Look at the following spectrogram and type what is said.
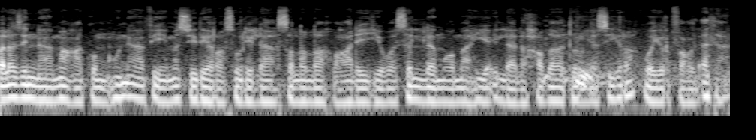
ولازلنا معكم هنا في مسجد رسول الله صلى الله عليه وسلم وما هي إلا لحظات يسيرة ويرفع الأذان.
